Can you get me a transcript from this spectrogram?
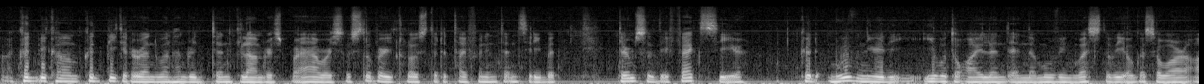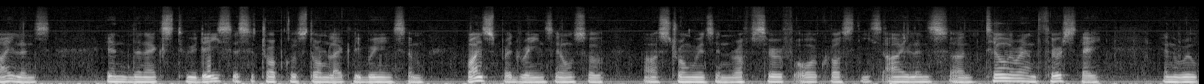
Uh, could become could peak at around 110 kilometers per hour, so still very close to the typhoon intensity. But in terms of the effects here, could move near the Iwo To Island and uh, moving west of the Ogasawara Islands in the next two days as a tropical storm likely bringing some widespread rains and also uh, strong winds and rough surf all across these islands until around Thursday and will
